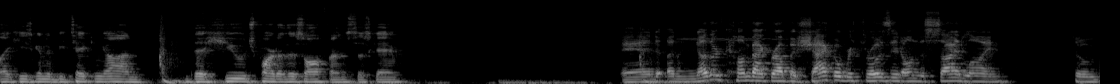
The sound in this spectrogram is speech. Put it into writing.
like he's going to be taking on the huge part of this offense this game. And another comeback route, but Shaq overthrows it on the sideline. So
